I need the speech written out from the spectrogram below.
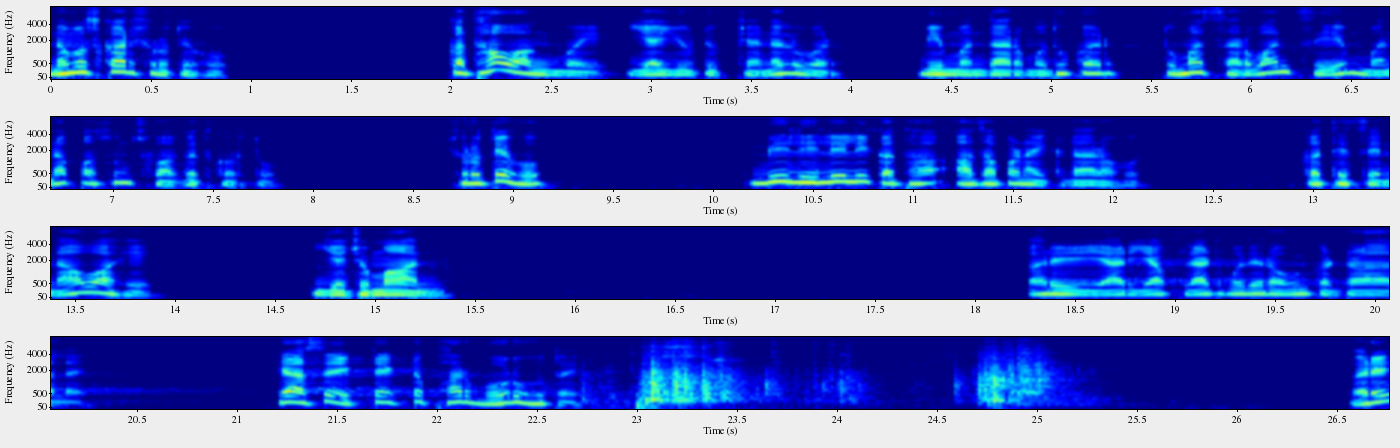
नमस्कार श्रोते हो. कथा वाङ्मय या यूट्यूब चॅनलवर मी मंदार मधुकर तुम्हा सर्वांचे मनापासून स्वागत करतो. श्रोते हो मी लिहिलेली कथा आज आपण ऐकणार आहोत. कथेचे नाव आहे यजमान. अरे यार या फ्लॅटमध्ये राहून कंटाळा आलाय. हे असं एकटं एकटं फार बोर होतंय. अरे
